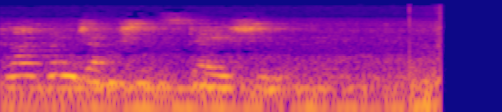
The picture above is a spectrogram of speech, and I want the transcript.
Clapham Junction Station.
